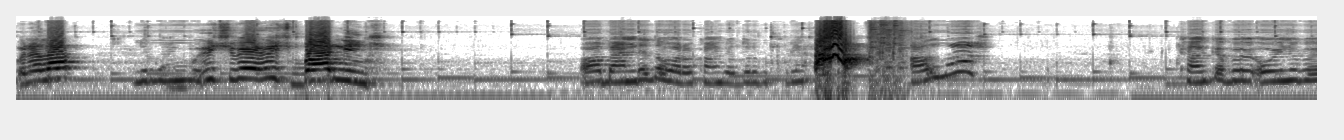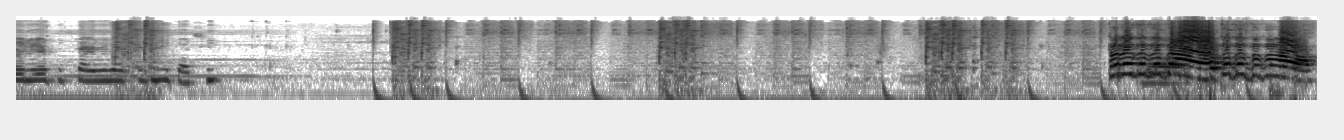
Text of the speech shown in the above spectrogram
Bu ne lan? Dur ben 3 ve 3 burning. Aa bende de var o kanka dur bir kırayım. Allah! Kanka böyle oyunu böyle yapıp kaybedersek ne yaparsın? Ta ta ta ta ta ta ta ta ta.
